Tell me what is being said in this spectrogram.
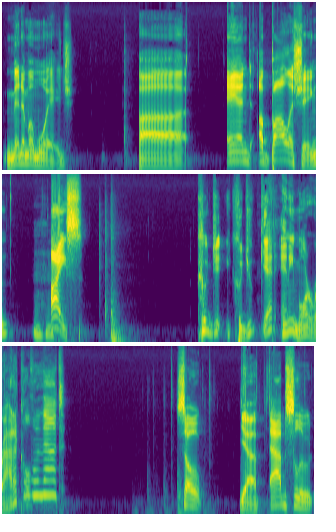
minimum wage uh, and abolishing ICE. Could you, could you get any more radical than that? So, yeah, absolute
